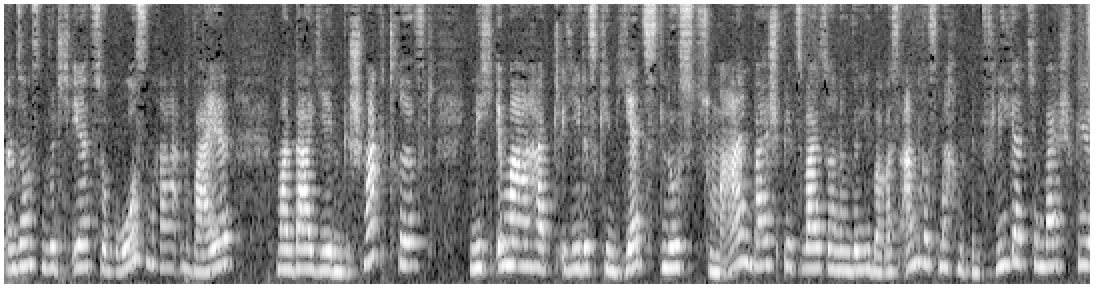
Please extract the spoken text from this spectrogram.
Ansonsten würde ich eher zur großen raten, weil man da jeden Geschmack trifft. Nicht immer hat jedes Kind jetzt Lust zu malen beispielsweise, sondern will lieber was anderes machen, mit einem Flieger zum Beispiel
